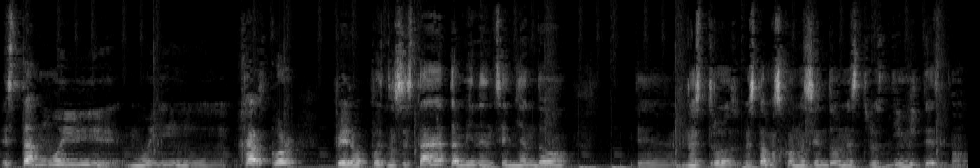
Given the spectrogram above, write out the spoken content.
está muy, muy hardcore, pero pues nos está también enseñando eh, nuestros, estamos conociendo nuestros límites, ¿no?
